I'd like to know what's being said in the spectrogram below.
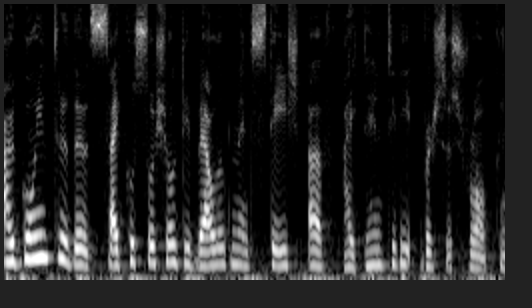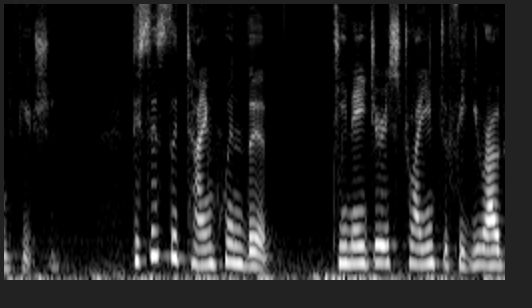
are going through the psychosocial development stage of identity versus role confusion. This is the time when the teenager is trying to figure out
